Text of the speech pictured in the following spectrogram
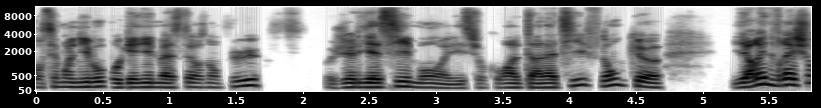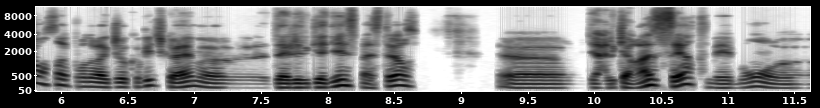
forcément le niveau pour gagner le Masters non plus. Gel Yassim, bon, il est sur courant alternatif. Donc, euh, il y aurait une vraie chance hein, pour Novak Djokovic quand même euh, d'aller le gagner, ce Masters. Euh, il y a Alcaraz, certes, mais bon, on va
